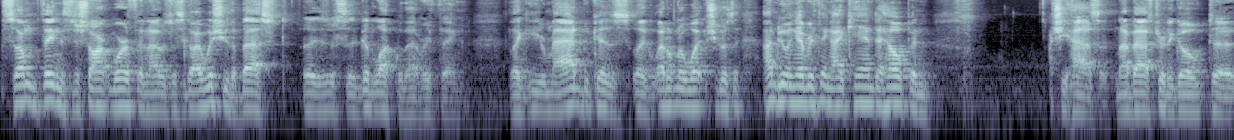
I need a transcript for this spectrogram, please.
some things just aren't worth it. And I was just, like, I wish you the best. Just good luck with everything. Like you're mad because like I don't know what she goes. I'm doing everything I can to help, and she hasn't. And I've asked her to go to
